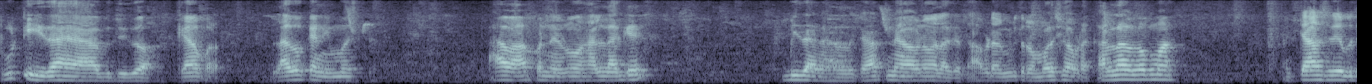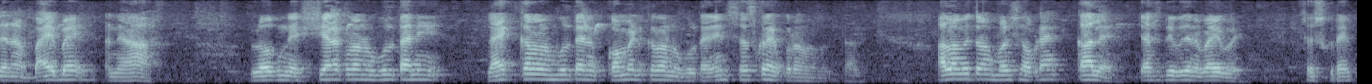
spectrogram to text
તૂટી જાય આ બધી તો ક્યાં પણ લાગો કે નહીં મસ્ત. આવા આપણને નો હાલ લાગે. બીજાને લાગે આપને આવા ન લાગે. તો આપણે મિત્રો મળશું આપણે કાલના વ્લોગમાં ત્યાં સુધી બધાના બાય બાય અને હા વ્લોગને શેર કરવાનું ભૂલતા નહીં લાઈક કરવાનું ભૂલતા નહીં કોમેન્ટ કરવાનું ભૂલતા નહીં સબસ્ક્રાઈબ કરવાનું ભૂલતા નહીં. હાલો મિત્રો, મળશું આપણે કાલે. ત્યાં સુધી બધાને બાય બાય સબસ્ક્રાઈબ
